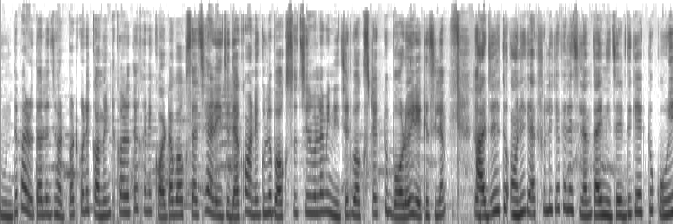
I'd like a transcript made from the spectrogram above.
গুনতে পারো তাহলে ঝটপট করে কমেন্ট করো তো এখানে কটা বক্স আছে। আর এই যে দেখো অনেকগুলো বক্স হচ্ছিল বলে আমি নিচের বক্সটা একটু বড়ই রেখেছিলাম। তো আর যেহেতু অনেক একশো লিখে ফেলেছিলাম তাই নিচের দিকে একটু কুড়ি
